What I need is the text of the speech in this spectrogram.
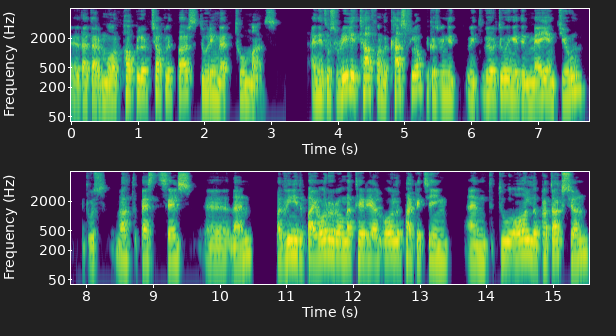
uh, that are more popular chocolate bars during that two months. And it was really tough on the cash flow because we, need, we, we were doing it in May and June it was not the best sales uh, then, but we need to buy all the raw material, all the packaging, and do all the production,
